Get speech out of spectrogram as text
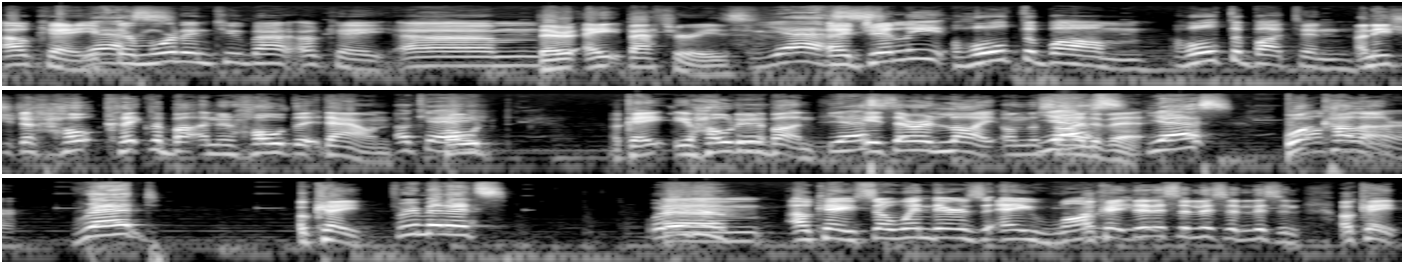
Okay, yes. if Yes. they're more than two bat, okay. Um, There are eight batteries. Yes. uh, Jelly, hold the bomb. Hold the button. I need you to hold, click the button and hold it down. Okay. Hold. Okay, you're holding the button. Yes. Is there a light on the yes. side of it? Yes. What color? Red. Okay. Three minutes. What do I do? Um, okay, so when there's a one. Okay, then listen, listen, listen. Okay,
